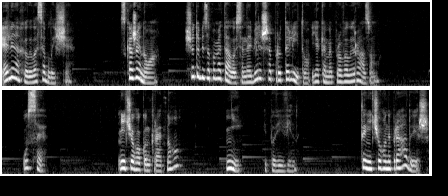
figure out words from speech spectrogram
Елі нахилилася ближче. Скажи Ноа, що тобі запам'яталося найбільше про те літо, яке ми провели разом? Усе. Нічого конкретного? Ні, відповів він. Ти нічого не пригадуєш?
